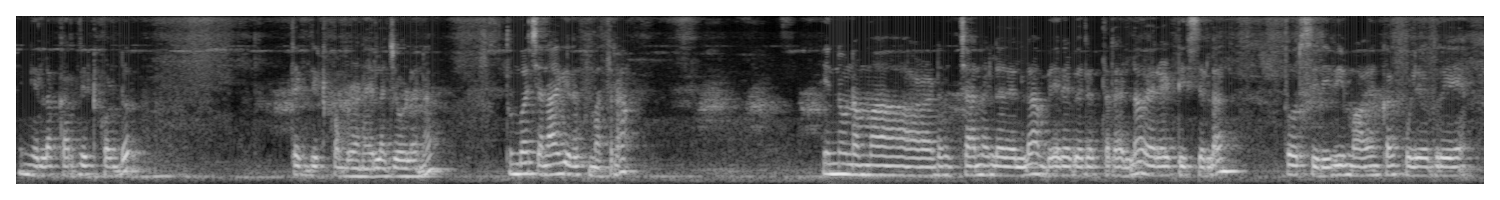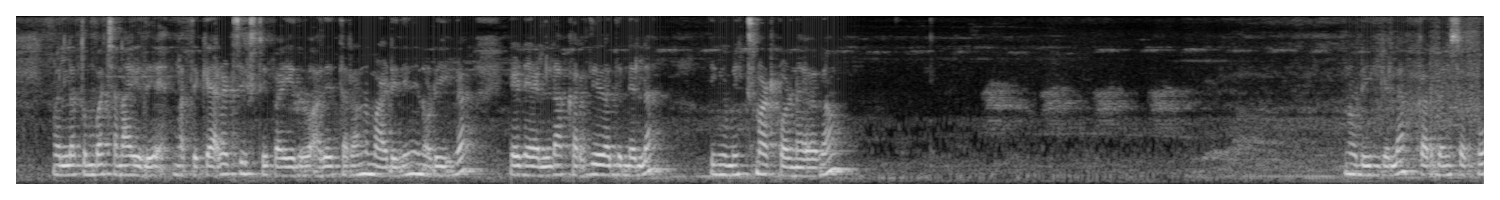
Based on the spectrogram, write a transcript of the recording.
ಹಿಂಗೆಲ್ಲ ಕರೆದಿಟ್ಕೊಂಡು ತೆಗೆದಿಟ್ಕೊಂಬಿಡೋಣ ಎಲ್ಲ ಜೋಳನ. ತುಂಬ ಚೆನ್ನಾಗಿರುತ್ತೆ ಮಾತ್ರ. ಇನ್ನು ನಮ್ಮ ಚಾನಲಲ್ಲೆಲ್ಲ ಬೇರೆ ಬೇರೆ ಥರ ಎಲ್ಲ ವೆರೈಟೀಸ್ ಎಲ್ಲ ತೋರಿಸಿದ್ದೀವಿ ಮಾವಿನಕಾಯಿ ಪುಳಿಯೋಗರೆ ಎಲ್ಲ ತುಂಬ ಚೆನ್ನಾಗಿದೆ. ಮತ್ತು ಕ್ಯಾರೆಟ್ ಸಿಕ್ಸ್ಟಿ ಫೈ ಇದು ಅದೇ ಥರನೂ ಮಾಡಿದ್ದೀನಿ ನೋಡಿ ಈಗ ಎಣ್ಣೆ ಎಲ್ಲ ಕರೆದಿರೋದನ್ನೆಲ್ಲ ಹಿಂಗೆ ಮಿಕ್ಸ್ ಮಾಡ್ಕೊಳ್ಳೋಣ ಇವಾಗ. ನೋಡಿ ಹಿಂಗೆಲ್ಲ ಕರ್ಬೇವಿನ ಸೊಪ್ಪು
